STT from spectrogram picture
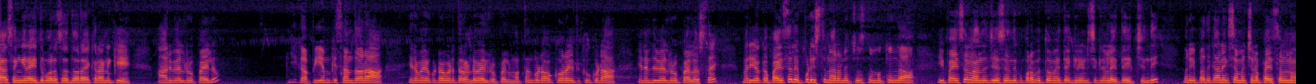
యాసంగి రైతు భరోసా ద్వారా ఎకరానికి ఆరు వేల రూపాయలు ఇక పిఎం కిసాన్ ద్వారా ఇరవై ఒకటో విడత రెండు వేల రూపాయలు. మొత్తం కూడా ఒక్కో రైతుకు కూడా ఎనిమిది వేల రూపాయలు వస్తాయి. మరి యొక్క పైసలు ఎప్పుడు ఇస్తున్నారని చూస్తే ముఖ్యంగా ఈ పైసలను అందజేసేందుకు ప్రభుత్వం అయితే గ్రీన్ సిగ్నల్ అయితే ఇచ్చింది. మరి ఈ పథకానికి సంబంధించిన పైసలను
